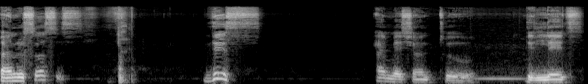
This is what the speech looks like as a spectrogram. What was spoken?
and resources. This I mentioned to the late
